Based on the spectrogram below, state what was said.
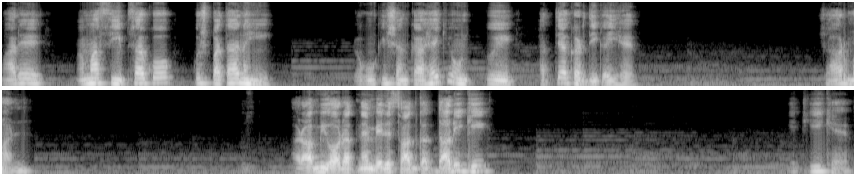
हमारे मामा सीपसा को कुछ पता नहीं। लोगों की शंका है कि उनकी हत्या कर दी गई है। चारमन हरामी औरत ने मेरे साथ गद्दारी की। ये ठीक है,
